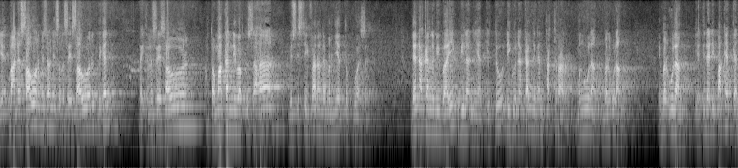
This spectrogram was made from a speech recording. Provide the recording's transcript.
Ya, pada sahur misalnya selesai sahur, kan? Baik selesai sahur atau makan di waktu sahar, bis istighfar Anda berniat untuk puasa. Dan akan lebih baik bila niat itu digunakan dengan takrar, mengulang, berulang. Ya, berulang, ya tidak dipaketkan.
